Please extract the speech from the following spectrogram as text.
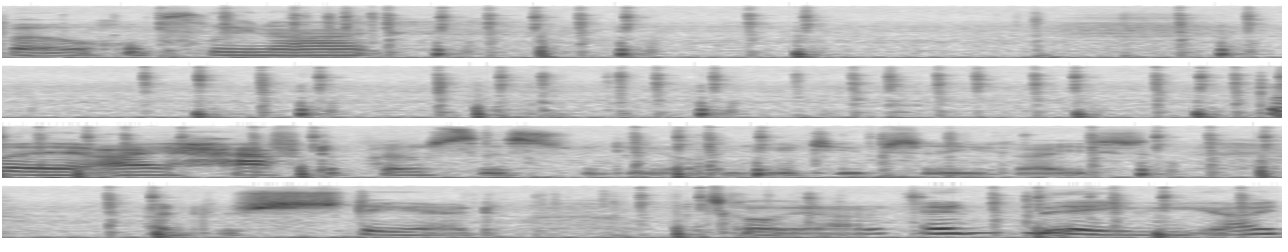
but hopefully not. But I have to post this video on YouTube so you guys understand what's going on. And maybe I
